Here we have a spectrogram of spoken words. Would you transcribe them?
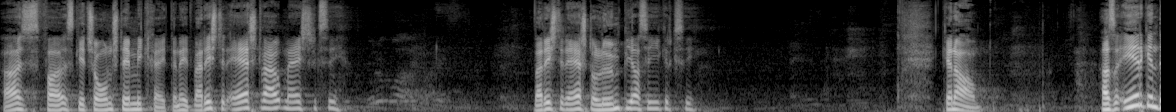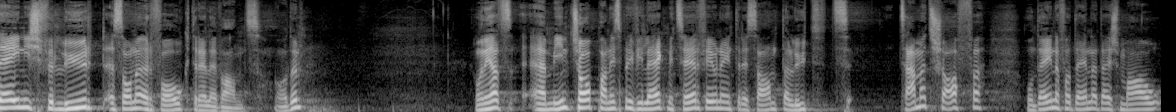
Ja, es, es, gibt schon Unstimmigkeiten. Nicht? Wer ist der erste Weltmeister gewesen? Wer ist der erste Olympiasieger? Genau. Also irgendein verliert so einen Erfolg die Relevanz, oder? Und ich äh, mein Job habe ich das Privileg, mit sehr vielen interessanten Leuten zusammen zu arbeiten. Und einer von denen, war mal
